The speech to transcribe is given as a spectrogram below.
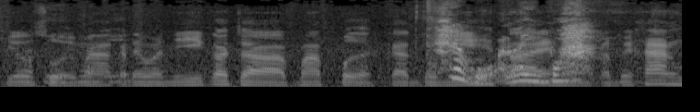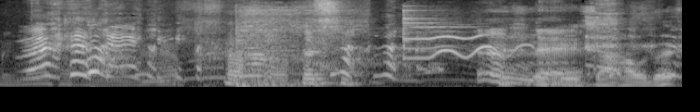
เกียวสวยมากันในวันนี้ก็จะมาเปิดกันตรงแถนี้วอะไรตายวะห่างกันไปข้างหนึ่งนั่นแหละมีสาวด้วย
